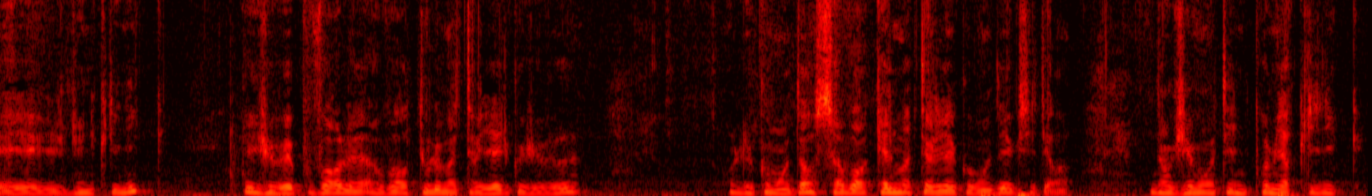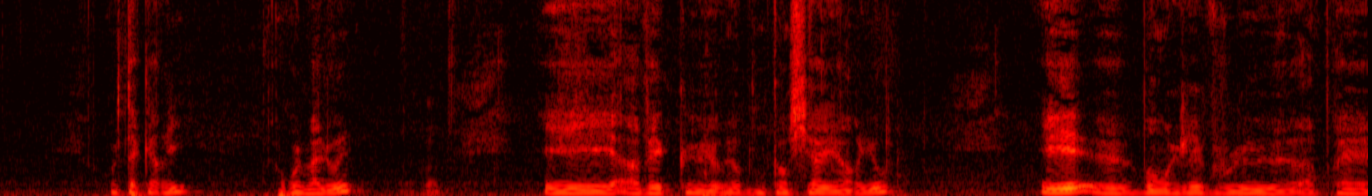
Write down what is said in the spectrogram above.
et d'une clinique et je vais pouvoir avoir tout le matériel que je veux. Le commandant, savoir quel matériel commander, etc. Donc j'ai monté une première clinique au Takari, rue Maloué, mhm. et avec euh, une Consia et un Rio. Et euh, bon, j'ai voulu, euh, après,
